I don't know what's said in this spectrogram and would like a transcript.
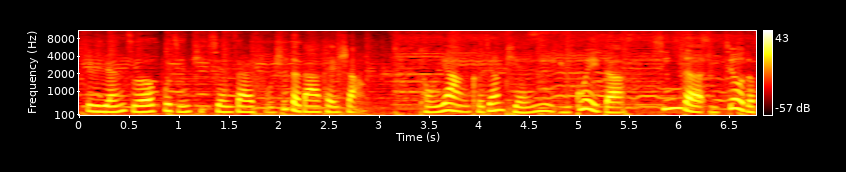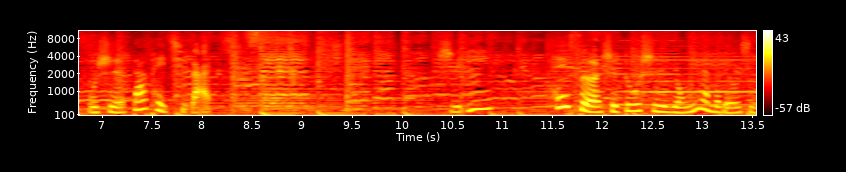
这个原则不仅体现在服饰的搭配上，同样可将便宜与贵的、新的与旧的服饰搭配起来。十一，黑色是都市永远的流行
